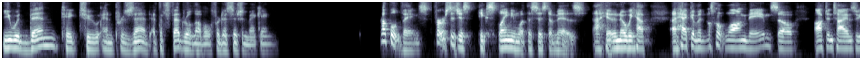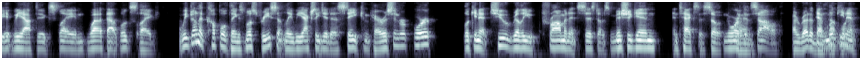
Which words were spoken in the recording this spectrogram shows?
you would then take to and present at the federal level for decision making? A couple things. First is just explaining what the system is. I know we have a heck of a long name, so oftentimes we, we have to explain what that looks like. We've done a couple things. Most recently, we actually did a state comparison report looking at two really prominent systems, Michigan and Texas, so north yeah. and south. I read about and looking at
